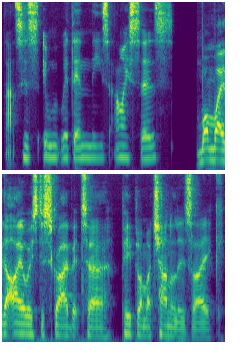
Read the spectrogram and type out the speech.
that's his, within these ISAs. One way that I always describe it to people on my channel is like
